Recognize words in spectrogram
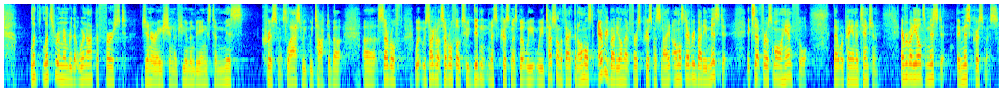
let, let's remember that we're not the first generation of human beings to miss Christmas. Last week we talked about uh, several. We, we talked about several folks who didn't miss Christmas, but we, we touched on the fact that almost everybody on that first Christmas night, almost everybody missed it, except for a small handful that were paying attention. Everybody else missed it. They missed Christmas.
